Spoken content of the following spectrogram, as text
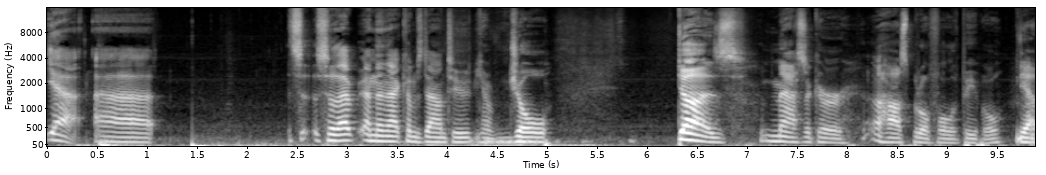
yeah. Uh, so, so that and then that comes down to you know Joel does massacre a hospital full of people yeah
